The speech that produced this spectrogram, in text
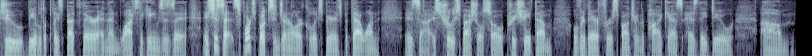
to be able to place bets there and then watch the games. Is a, it's just a, sportsbooks in general are a cool experience, but that one is uh, is truly special. So appreciate them over there for sponsoring the podcast as they do. Um,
